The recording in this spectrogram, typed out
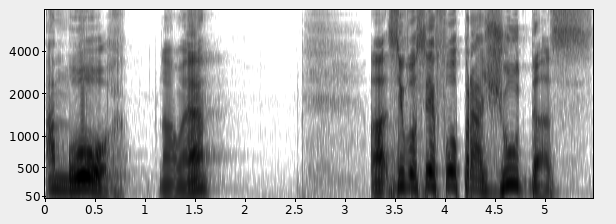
amor, não é? Ah, se você for para Judas,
